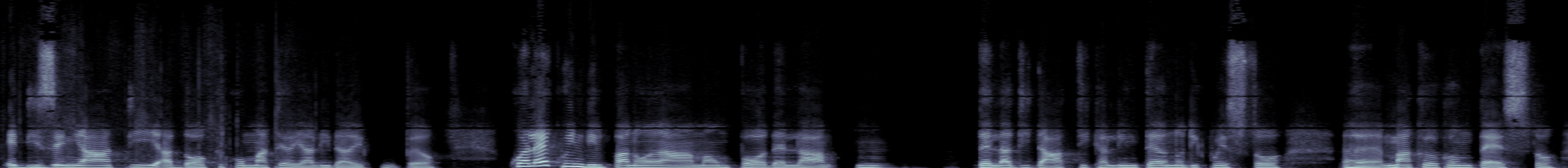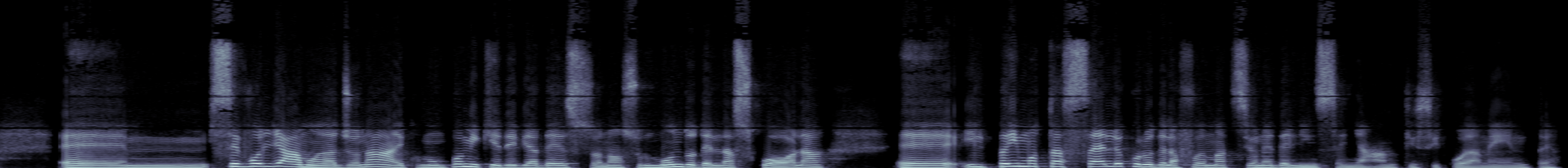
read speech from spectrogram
e disegnati ad hoc con materiali da recupero. Qual è quindi il panorama un po' della, mh, mm, della didattica all'interno di questo eh, macro contesto? Eh, se vogliamo ragionare, come un po' mi chiedevi adesso, no, sul mondo della scuola, eh, il primo tassello è quello della formazione degli insegnanti, sicuramente.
